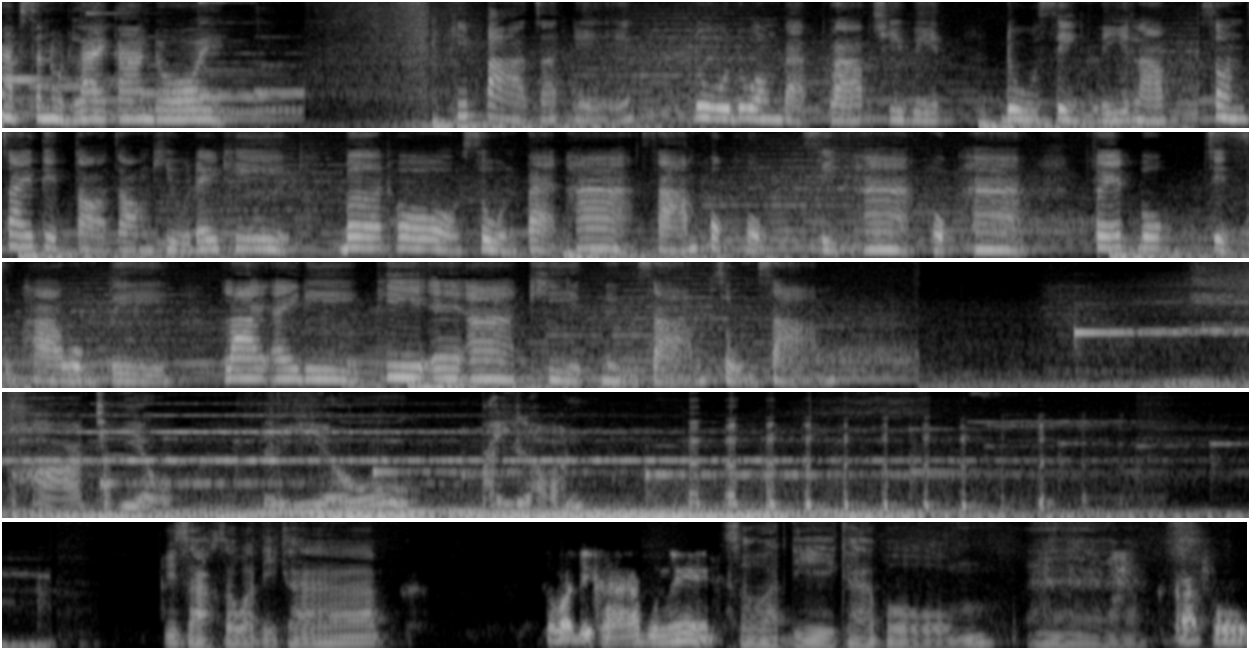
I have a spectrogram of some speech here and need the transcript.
นับสนุนรายการโดย พี่ป่าจะเอ๋ ดูดวงแบบกราฟชีวิต ดูสิ่งลี้ลับ สนใจติดต่อจองคิวได้ที่ เบอร์โทร 0853664565 Facebook จิตสุภาวงตรี Line ID PAR ขีด1303พาเที่ยว เลี้ยว ไปหลอน พี่ศักดิ์สวัสดีครับ สวัสดีครับคุณนี่ สวัสดีครับผมอ่าครับผม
